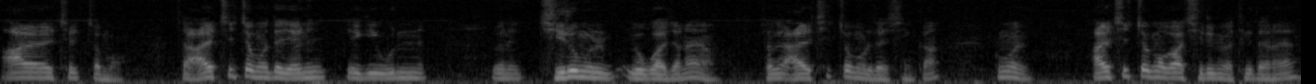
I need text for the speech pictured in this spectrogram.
R7.5 자 R7.5인데 얘는 여기 우리는 이거는 지름을 요구하잖아요. 저기 R7점으로 됐으니까. 그러면 R7.5가 지름이 어떻게 되나요?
